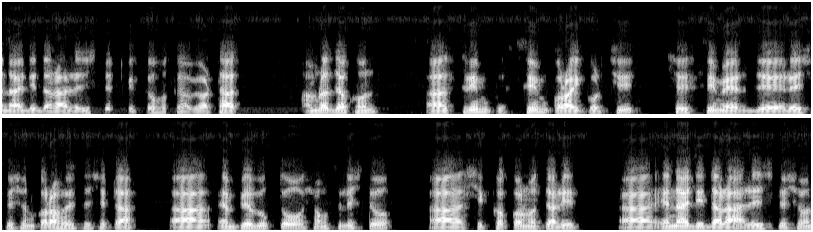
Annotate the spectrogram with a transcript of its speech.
এনআইডি দ্বারা রেজিস্ট্রেটকৃত হতে হবে। অর্থাৎ আমরা যখন সিম সিম ক্রয় করছি, সেই সিমের যে রেজিস্ট্রেশন করা হয়েছে সেটা এমপিওভুক্ত সংশ্লিষ্ট শিক্ষক কর্মচারীর এনআইডি দ্বারা রেজিস্ট্রেশন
